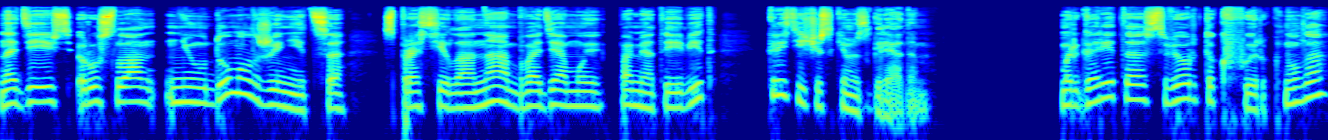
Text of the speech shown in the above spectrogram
Надеюсь, Руслан не удумал жениться?» — спросила она, обводя мой помятый вид критическим взглядом. Маргарита сверток фыркнула,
